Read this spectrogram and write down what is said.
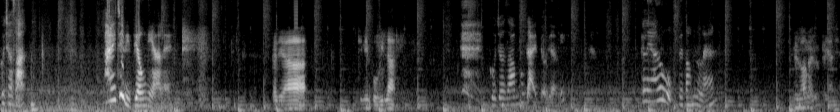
ကိုချောစာဘာကြီးကြည့်ပြီးပြုံးနေရလဲ ကလေးကဒီနေ့ပိုပြီးလာတယ်ကိုချောစာမဟုတ်တာကြီးပြောပြန်ပြီကလေးရတို့ဘယ်သွားမလို့လဲဘယ်သွားမယ်လို့ကလေးကထင်တယ်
